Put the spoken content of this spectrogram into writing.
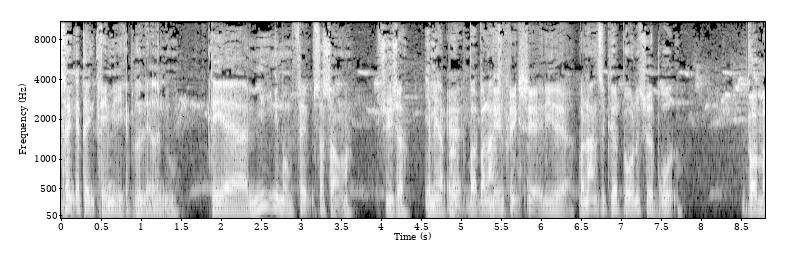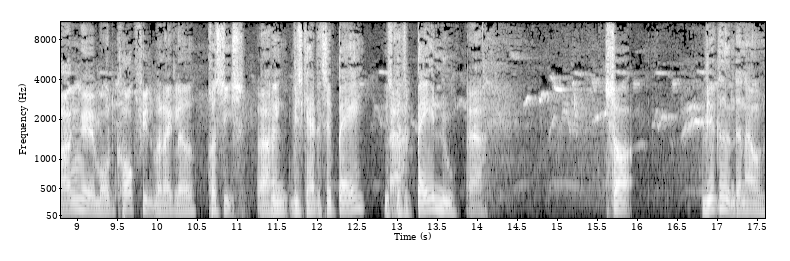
Tænk, at den krimi ikke er blevet lavet endnu. Det er minimum fem sæsoner, synes jeg. Jeg mener, Ja, hvor, hvor, lang tid, Netflix-serie lige der. hvor lang tid kørte Bundesøger Brud? Hvor mange uh, Morten Kork-film er der ikke lavet? Præcis. Ja. Ikke? Vi skal have det tilbage. Vi skal Ja. tilbage nu. Ja. Så virkeligheden, den er jo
